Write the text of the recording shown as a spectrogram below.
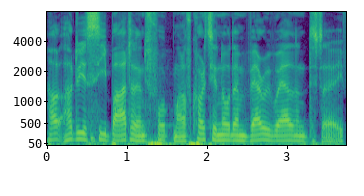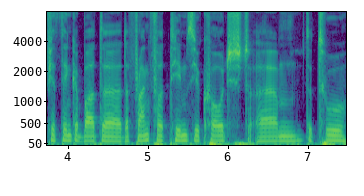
how, how do you see Bartel and Vogtmann? Of course, you know them very well, and uh, if you think about the the Frankfurt teams you coached, um, the two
